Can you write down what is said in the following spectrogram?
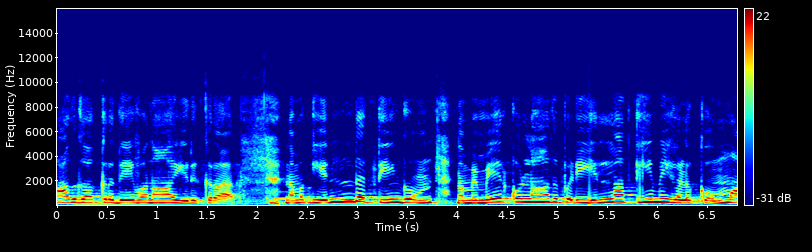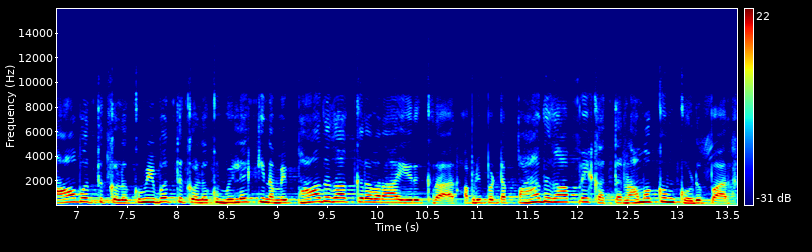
பாதுகாக்கிற தேவனாய் இருக்கிறார். நமக்கு எந்த தீங்கும் நம்மை மேற்கொள்ளாதபடி எல்லா தீமைகளுக்கும் ஆபத்துக்களுக்கும் விபத்துக்களுக்கும் விலக்கி நம்மை பாதுகாக்கிறவராய் இருக்கிறார். அப்படிப்பட்ட பாதுகாப்பை கர்த்தர் நமக்கும் கொடுப்பார்.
